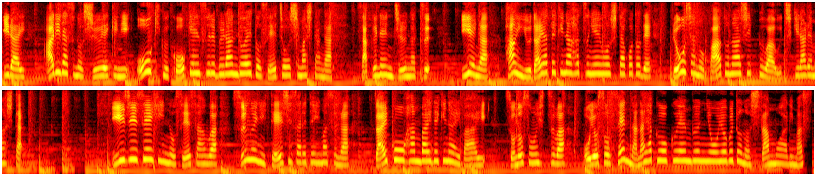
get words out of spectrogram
以来アディダスの収益に大きく貢献するブランドへと成長しましたが昨年10月イエが反ユダヤ的な発言をしたことで両社のパートナーシップは打ち切られました。イージー製品の生産はすぐに停止されていますが在庫を販売できない場合その損失はおよそ1700億円分に及ぶとの試算もあります。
